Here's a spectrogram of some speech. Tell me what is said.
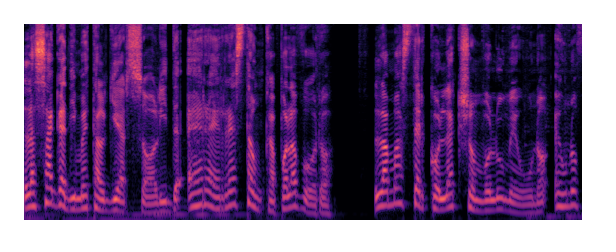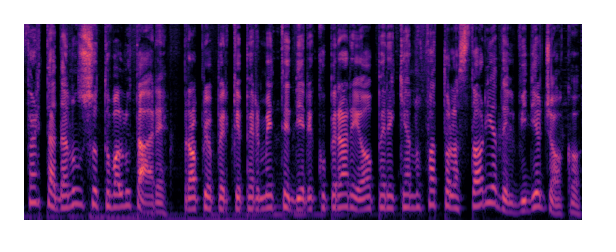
La saga di Metal Gear Solid era e resta un capolavoro. La Master Collection Volume 1 è un'offerta da non sottovalutare, proprio perché permette di recuperare opere che hanno fatto la storia del videogioco.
